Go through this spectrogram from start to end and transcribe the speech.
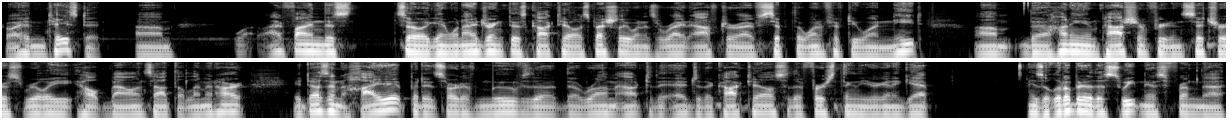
go ahead and taste it. Um, I find this so again when I drink this cocktail, especially when it's right after I've sipped the 151 neat, um, the honey and passion fruit and citrus really help balance out the Lemon Hart. It doesn't hide it, but it sort of moves the, the rum out to the edge of the cocktail. So the first thing that you're going to get is a little bit of the sweetness from the,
